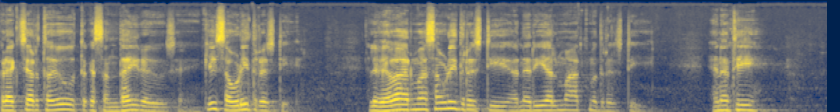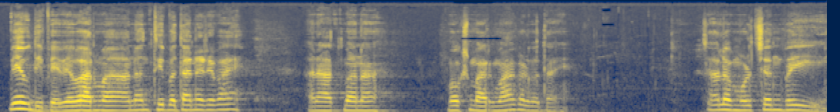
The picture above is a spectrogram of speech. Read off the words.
ફ્રેક્ચર થયું તો કે સંધાઈ રહ્યું છે. કે સવડી દ્રષ્ટિ. એટલે વ્યવહારમાં સવડી દ્રષ્ટિ અને રિયલમાં આત્મદ્રષ્ટિ. એનાથી બેવ દીપે, વ્યવહારમાં આનંદથી બધાને રહેવાય અને આત્માના મોક્ષ માર્ગમાં આગળ વધાય. ચાલો મૂળચંદભાઈ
